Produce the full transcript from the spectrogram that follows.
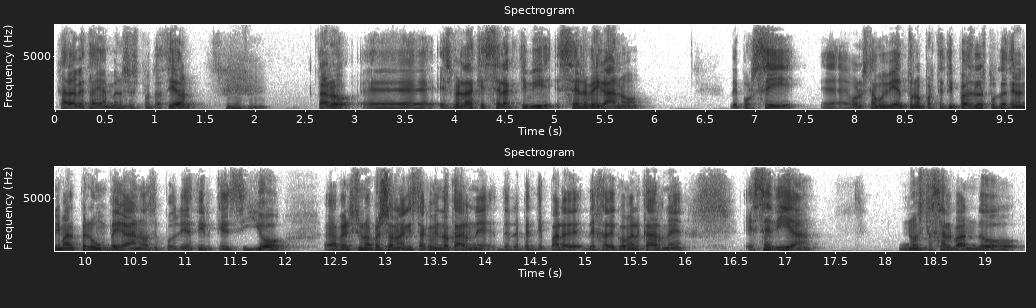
cada vez haya menos explotación. Claro, eh, es verdad que ser, ser vegano de por sí, eh, bueno, está muy bien, tú no participas de la explotación animal, pero un vegano se podría decir que si yo a ver, si una persona que está comiendo carne de repente para, deja de comer carne, ese día no está salvando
